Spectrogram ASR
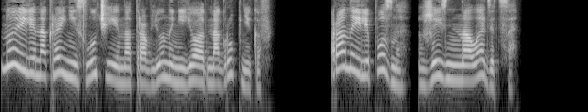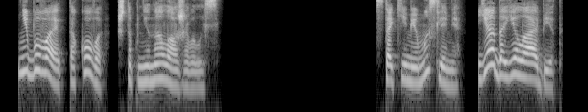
Ну или на крайний случай натравлю на нее одногруппников. Рано или поздно жизнь наладится. Не бывает такого, чтоб не налаживалось. С такими мыслями я доела обед.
